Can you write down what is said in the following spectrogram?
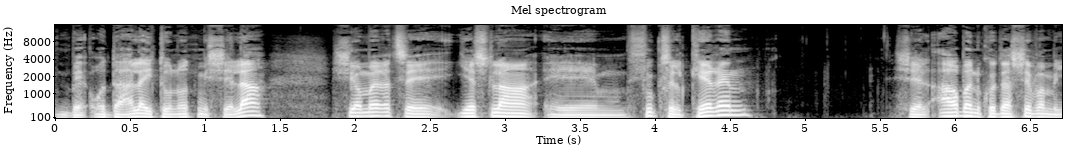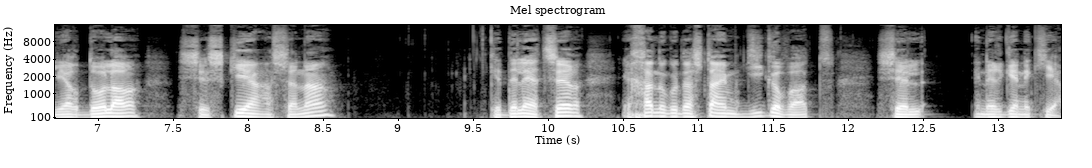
בהודעה לעיתונות משלה שהיא אומרת שיש לה אה, סוג של קרן של 4.7 מיליארד דולר שהשקיעה השנה כדי לייצר 1.2 גיגה וואט של אנרגיה נקייה.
